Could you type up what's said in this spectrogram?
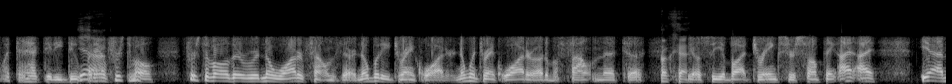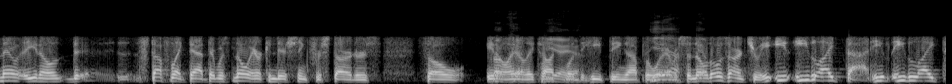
what the heck did he do? Yeah. But anyway, first of all, first of all, there were no water fountains there. Nobody drank water. No one drank water out of a fountain. That uh, okay. You know, so you bought drinks or something. I, I yeah, and there, you know, the, stuff like that. There was no air conditioning for starters. So you know, okay. I know they talked yeah, about yeah. the heat being up or whatever. Yeah, so no, those aren't true. He, he he liked that. He he liked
